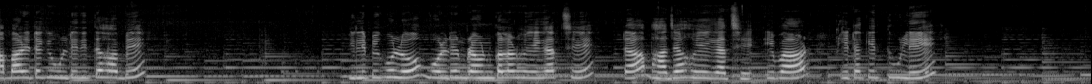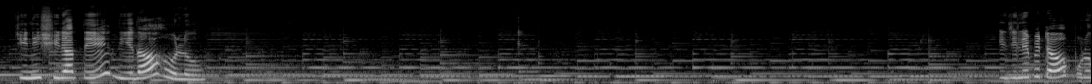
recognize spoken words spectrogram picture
আবার এটাকে উল্টে দিতে হবে। জিলিপিগুলো গোল্ডেন ব্রাউন কালার হয়ে গেছে, এটা ভাজা হয়ে গেছে। এবার এটাকে তুলে চিনি শিরাতে দিয়ে দেওয়া হলো। এই জিলিপিটাও পুরো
